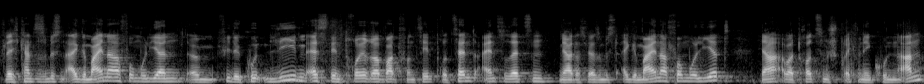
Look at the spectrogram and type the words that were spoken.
vielleicht kannst du es ein bisschen allgemeiner formulieren. Ähm, viele Kunden lieben es, den Treuerabatt von 10% einzusetzen. Ja, das wäre so ein bisschen allgemeiner formuliert, ja, aber trotzdem sprechen wir den Kunden an.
